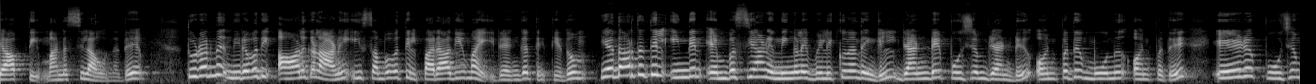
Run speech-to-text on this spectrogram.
വ്യാപ്തി മനസ്സിലാവുന്നത്. തുടർന്ന് നിരവധി ആളുകളാണ് ഈ സംഭവത്തിൽ പരാതിയുമായി രംഗത്തെത്തിയതും. യഥാർത്ഥത്തിൽ ഇന്ത്യൻ എംബസിയാണ് നിങ്ങളെ വിളിക്കുന്നതെങ്കിൽ രണ്ട് പൂജ്യം രണ്ട് ഒൻപത് മൂന്ന് ഒൻപത് ഏഴ് പൂജ്യം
